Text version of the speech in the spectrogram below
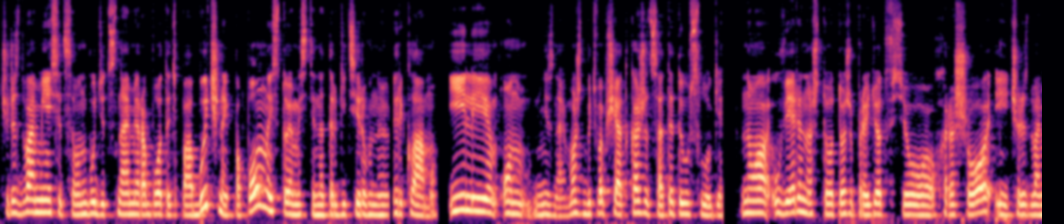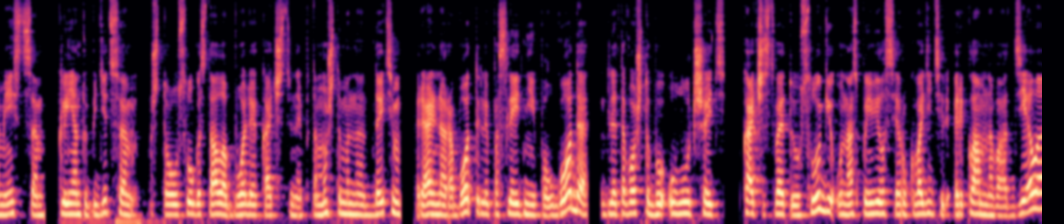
Через два месяца он будет с нами работать по обычной, по полной стоимости на таргетированную рекламу. Или он, не знаю, может быть, вообще откажется от этой услуги. Но уверена, что тоже пройдет все хорошо, и через два месяца клиент убедится, что услуга стала более качественной, потому что мы над этим реально работали последние полгода для того, чтобы улучшить качество этой услуги. У нас появился руководитель рекламного отдела.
